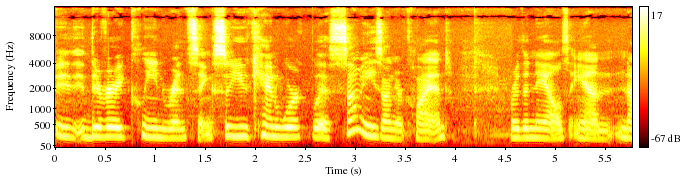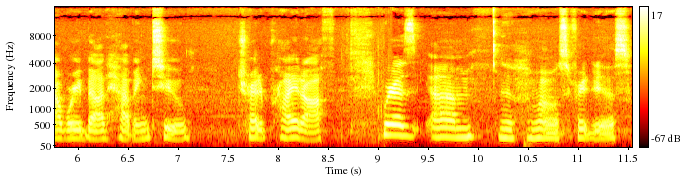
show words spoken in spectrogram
they're very clean rinsing. So you can work with some ease on your client or the nails and not worry about having to try to pry it off. Whereas um, I'm almost afraid to do this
